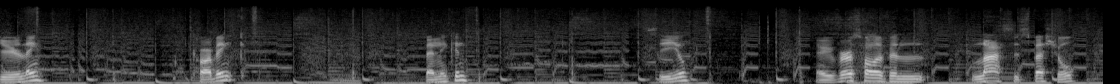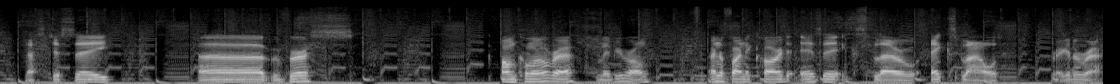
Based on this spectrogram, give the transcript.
Deerling, Carbink, Fennekin, Seel, a reverse holo for last is special. Let's just say uh, reverse uncommon rare. Maybe wrong. And the final card is a explode, explode, regular rare.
